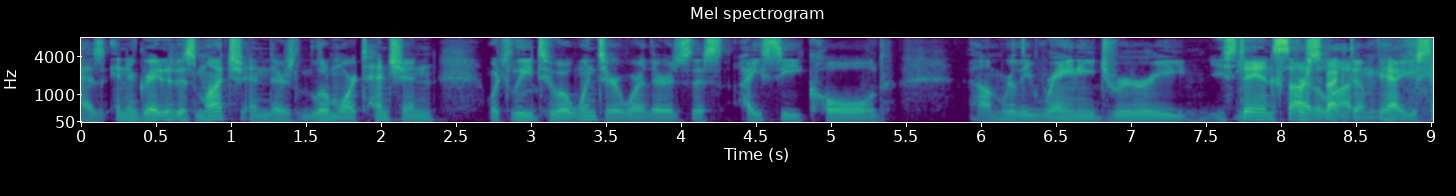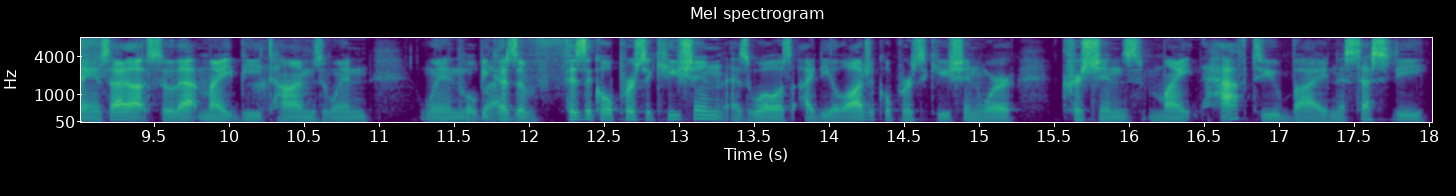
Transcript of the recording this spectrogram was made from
as integrated as much, and there's a little more tension, which lead to a winter where there's this icy, cold, um, really rainy, dreary. You stay inside a lot. Yeah, you stay inside a lot. So that might be times when when because of physical persecution as well as ideological persecution, where Christians might have to, by necessity,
